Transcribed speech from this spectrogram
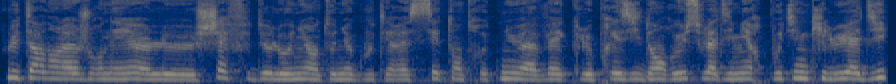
Plus tard dans la journée, euh, le chef de l'ONU, Antonio Guterres, s'est entretenu avec le président russe Vladimir Poutine qui lui a dit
